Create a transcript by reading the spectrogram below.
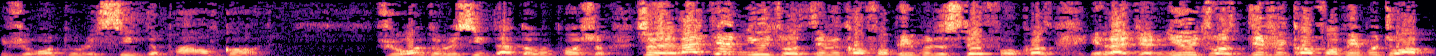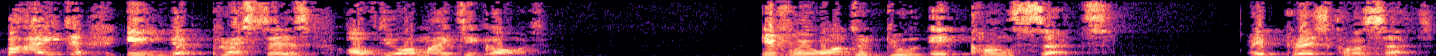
if you want to receive the power of God you want to receive that double portion. So Elijah knew it was difficult for people to stay focused. Elijah knew it was difficult for people to abide in the presence of the Almighty God. If we want to do a concert, a praise concert,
